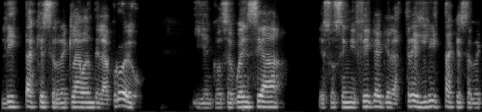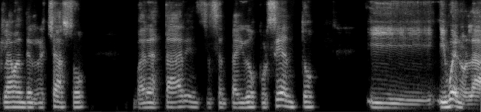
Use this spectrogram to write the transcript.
listas que se reclaman del apruebo. Y en consecuencia, eso significa que las tres listas que se reclaman del rechazo van a estar en 62%. Y, y bueno, la,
